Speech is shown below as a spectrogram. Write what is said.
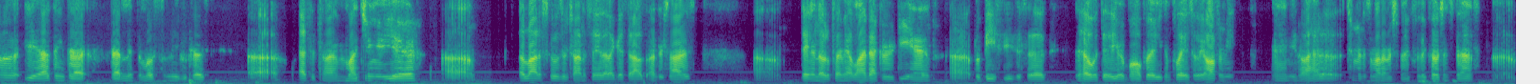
Uh, yeah, I think that that meant the most to me because uh, at the time, my junior year, uh, a lot of schools were trying to say that I guess that I was undersized. Um, they didn't know to play me at linebacker or DN, uh, but BC just said, the hell with it. You're a ball player. You can play. So they offered me. And, you know, I had a tremendous amount of respect for the coaching staff uh,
